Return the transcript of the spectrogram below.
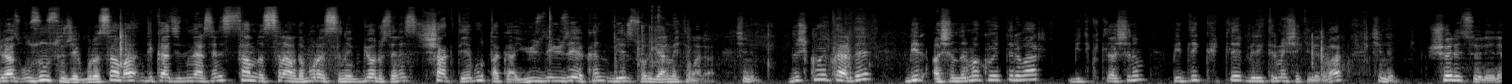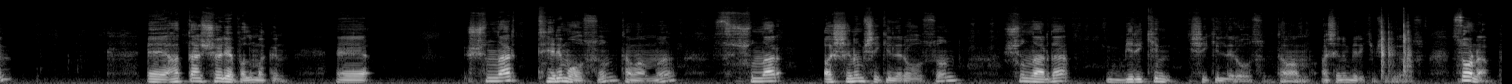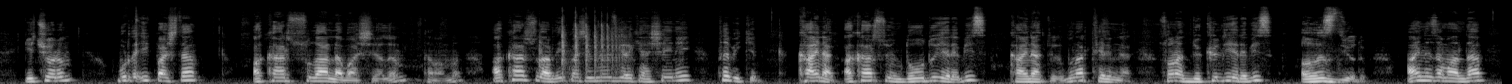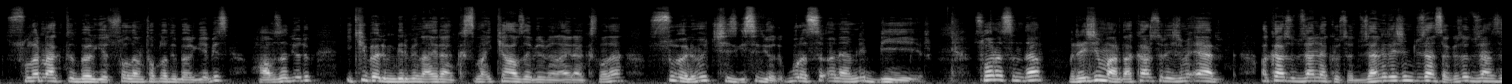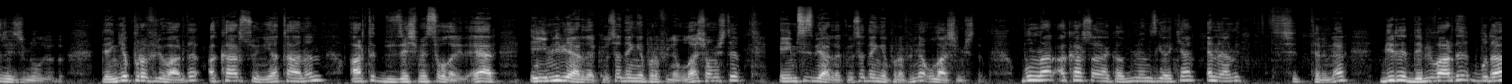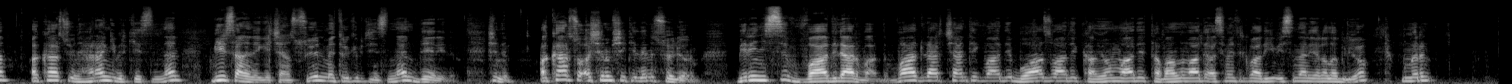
Biraz uzun sürecek burası ama dikkatli dinlerseniz tam da sınavda burasını görürseniz şak diye mutlaka yüzde yüze yakın bir soru gelme ihtimali var. Şimdi dış kuvvetlerde bir aşındırma kuvvetleri var. Bir kütle aşınım, bir de kütle biriktirme şekilleri var. Şimdi şöyle söyleyelim. E, hatta şöyle yapalım bakın. E, şunlar terim olsun tamam mı? Şunlar aşınım şekilleri olsun. Şunlar da birikim şekilleri olsun. Tamam mı? Aşının birikim şekilleri olsun. Sonra geçiyorum. Burada ilk başta akarsularla başlayalım. Tamam mı? Akarsularda ilk başta bilmemiz gereken şey ne? Tabii ki kaynak. Akarsuyun doğduğu yere biz kaynak diyorduk. Bunlar terimler. Sonra döküldüğü yere biz ağız diyorduk. Aynı zamanda suların aktığı bölge, suların topladığı bölgeye biz havza diyorduk. İki bölüm birbirine ayıran kısma, iki havza birbirine ayıran kısma da su bölümü çizgisi diyorduk. Burası önemli bir. Sonrasında rejim vardı. Akarsu rejimi eğer akarsu düzenli akıyorsa düzenli rejim, düzensiz akıyorsa düzensiz rejimli oluyordu. Denge profili vardı. Akarsuyun yatağının artık düzleşmesi olayıydı. Eğer eğimli bir yerde akıyorsa denge profiline ulaşmamıştı. Eğimsiz bir yerde akıyorsa denge profiline ulaşmıştı. Bunlar akarsu alakalı bilmemiz gereken en önemli terimler. Bir de debi vardı. Bu da akarsuyun herhangi bir kesitinden bir saniyede geçen suyun metreküp cinsinden değeriydi. Şimdi akarsu aşınım şekillerini söylüyorum. Birincisi vadiler vardı. Vadiler Çentik Vadi, Boğaz Vadi, Kanyon Vadi, Tabanlı Vadi, Asimetrik Vadi gibi isimler yer alabiliyor. Bunların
